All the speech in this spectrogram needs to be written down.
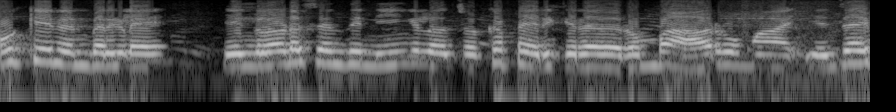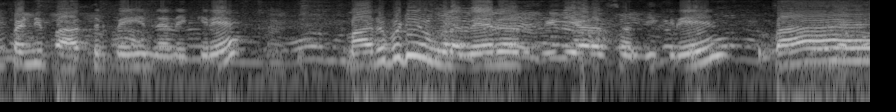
ஓகே நண்பர்களே எங்களோட சேர்ந்து நீங்களும் சொக்க இருக்கிறத ரொம்ப ஆர்வமா என்ஜாய் பண்ணி பார்த்துருப்பீங்கன்னு நினைக்கிறேன். மறுபடியும் உங்களை வேற ஒரு வீடியோவில் சந்திக்கிறேன். பாய்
